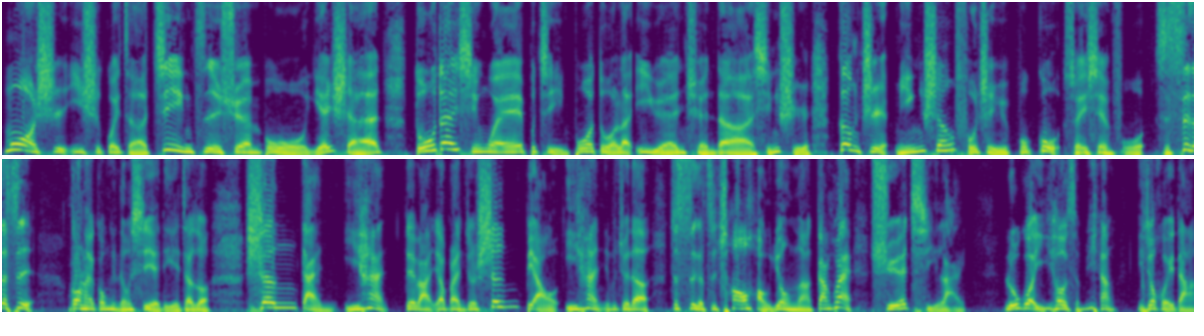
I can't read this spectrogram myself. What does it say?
漠视议事规则，径自宣布严审，独断行为不仅剥夺了议员权的行使，更置民生福祉于不顾。所以县府只四个字。公来公给东西也离，叫做深感遗憾，对吧？要不然就深表遗憾，你不觉得这四个字超好用吗？赶快学起来！如果以后怎么样，你就回答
